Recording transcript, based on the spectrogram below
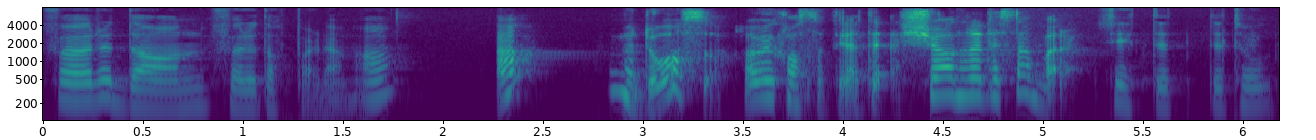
före dagen, före dopparedagen. Ja, Ja, men då så. Då har vi konstaterat det. 22 december. shit, det, det tog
